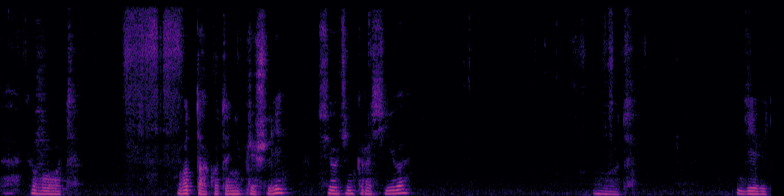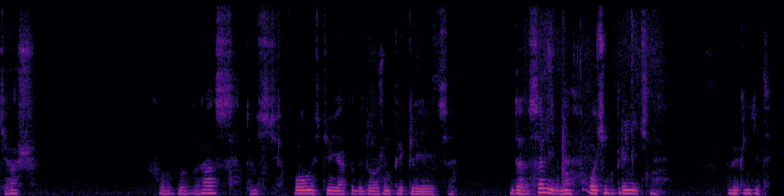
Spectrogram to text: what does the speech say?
Так, вот. Вот так вот они пришли. Все очень красиво. Вот. 9H. Full glass. То есть полностью якобы должен приклеиться. Да, солидно, очень прилично выглядит.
